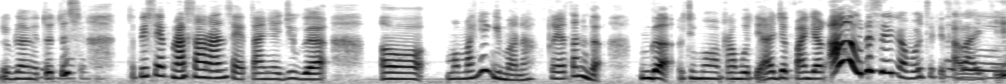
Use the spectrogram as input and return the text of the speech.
Dia bilang gitu. Terus tapi saya penasaran. Saya tanya juga eh mamanya gimana? Kelihatan nggak? Nggak cuma rambutnya aja panjang. Ah udah saya nggak mau cerita Aduh. lagi.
